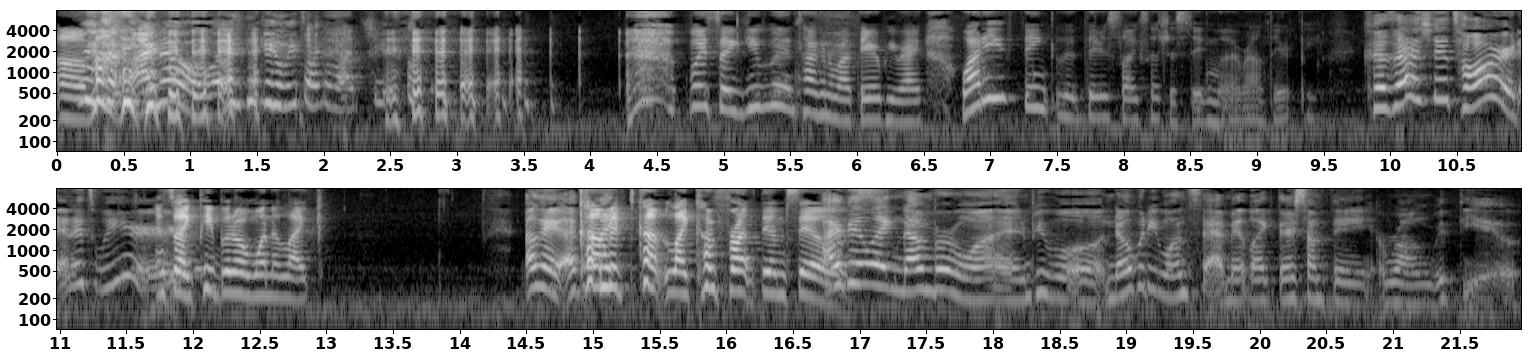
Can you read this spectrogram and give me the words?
Um, I know. Can we talk about you? but so you've been talking about therapy, right? Why do you think that there's like such a stigma around therapy? Cause that shit's hard and it's weird. It's like people don't want to like okay, come like, to come like confront themselves. I feel like number one, people nobody wants to admit like there's something wrong with you.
